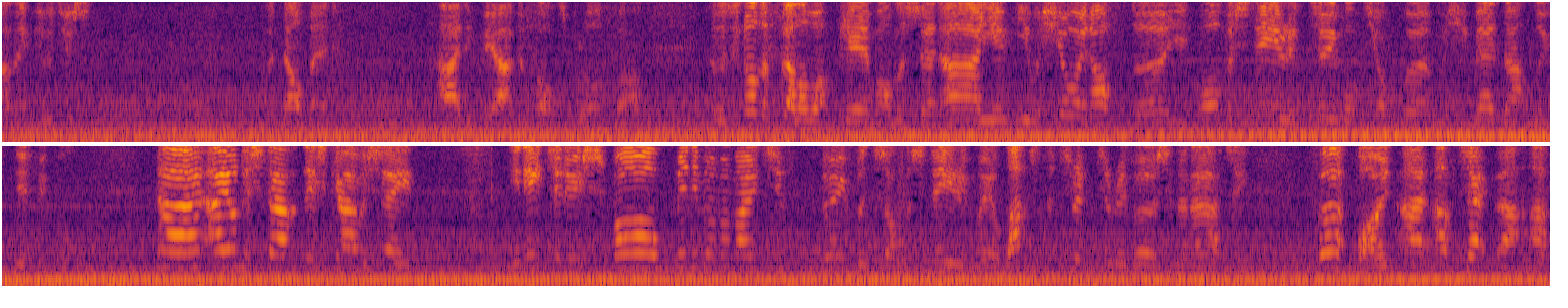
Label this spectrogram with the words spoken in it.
I think they were just a knobhead hiding behind a false profile. There was another fellow what came on and said, ah, you, you were showing off there, you're oversteering too much on purpose, you made that look difficult. No, I, I understand what this guy was saying. You need to do small, minimum amounts of movements on the steering wheel. That's the trick to reversing an arty. Fair point, I, will take that. I,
